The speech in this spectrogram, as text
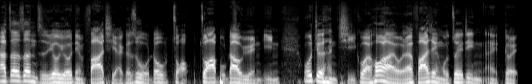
那这阵子又有点发起来，可是我都抓抓不到原因，我觉得很奇怪。后来我才发现，我最近哎对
